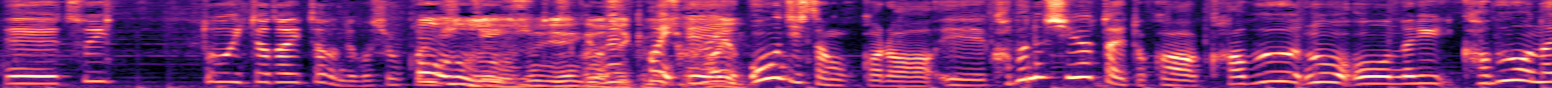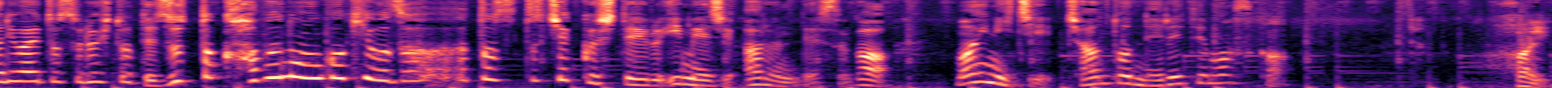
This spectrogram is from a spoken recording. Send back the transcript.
えー、ツイートいただいたのでご紹介していいですかね？はいえー、王子さんから、えー、株主優待とか株のおなり株をなりわいとする人ってずっと株の動きをずっとずっとチェックしているイメージあるんですが、毎日ちゃんと寝れてますか？はい。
